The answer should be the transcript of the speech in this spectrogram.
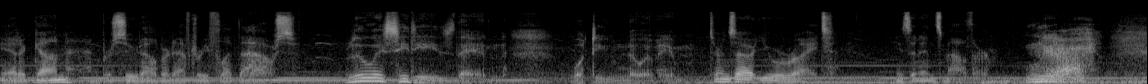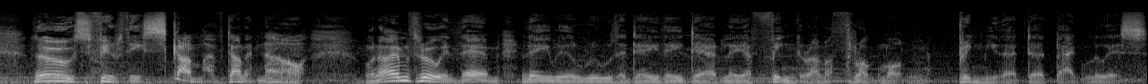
He had a gun and pursued Albert after he fled the house. Lewis it is, then. What do you know of him? Turns out you were right. He's an Innsmouther. Those filthy scum have done it now. When I'm through with them, they will rue the day they dared lay a finger on a Throgmorton. Bring me that dirtbag Lewis.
